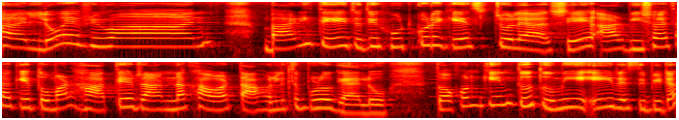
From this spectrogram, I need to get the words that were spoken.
হ্যালো এভরিওয়ান বাড়িতে যদি হুট করে গেস্ট চলে আসে আর বিষয় থাকে তোমার হাতের রান্না খাওয়ার, তাহলে তো পুরো গেল। তখন কিন্তু তুমি এই রেসিপিটা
